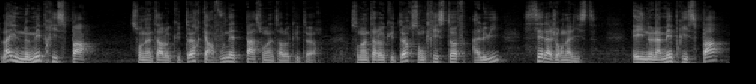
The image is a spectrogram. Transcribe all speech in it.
Là, il ne méprise pas son interlocuteur, car vous n'êtes pas son interlocuteur. Son interlocuteur, son Christophe à lui, c'est la journaliste. Et il ne la méprise pas,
